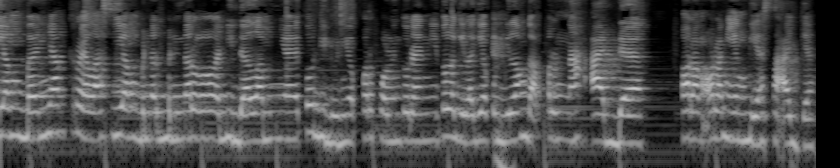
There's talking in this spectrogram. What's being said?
yang banyak relasi yang benar-benar di dalamnya itu di dunia pervolunteeran itu lagi-lagi aku bilang nggak pernah ada orang-orang yang biasa aja.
